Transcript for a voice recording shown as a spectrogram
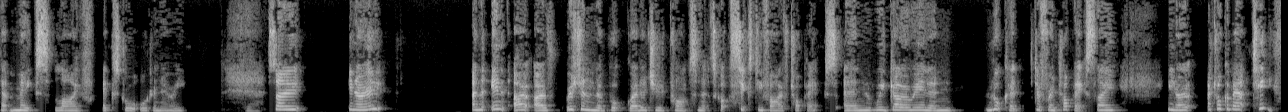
that makes life extraordinary. Yeah. So, you know, and in I, have written a book Gratitude Prompts, and it's got 65 topics, and we go in and look at different topics. They, you know, I talk about teeth.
